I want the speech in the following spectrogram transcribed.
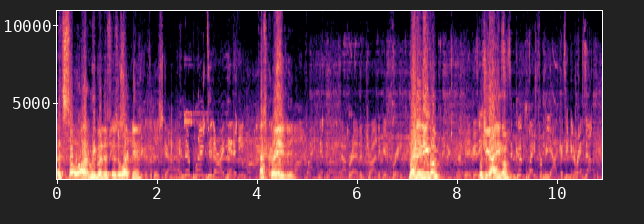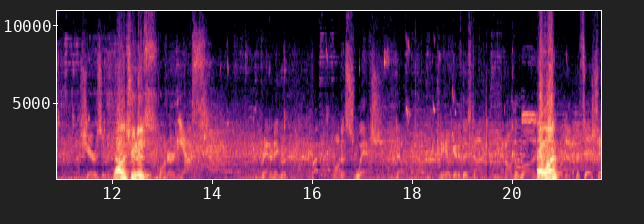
It's so ugly, but it's, it's working. Because of this guy. And they're playing to their identity. That's crazy. Now Brandon trying to get free. Brandon Ingram? What you got, It's a Ingram? good place for Beyond because he can raise up. Shares it. Valanciunas? Yes. Brandon Ingram on a switch. No. He'll get it this time. And on the run. And one. Out of position.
